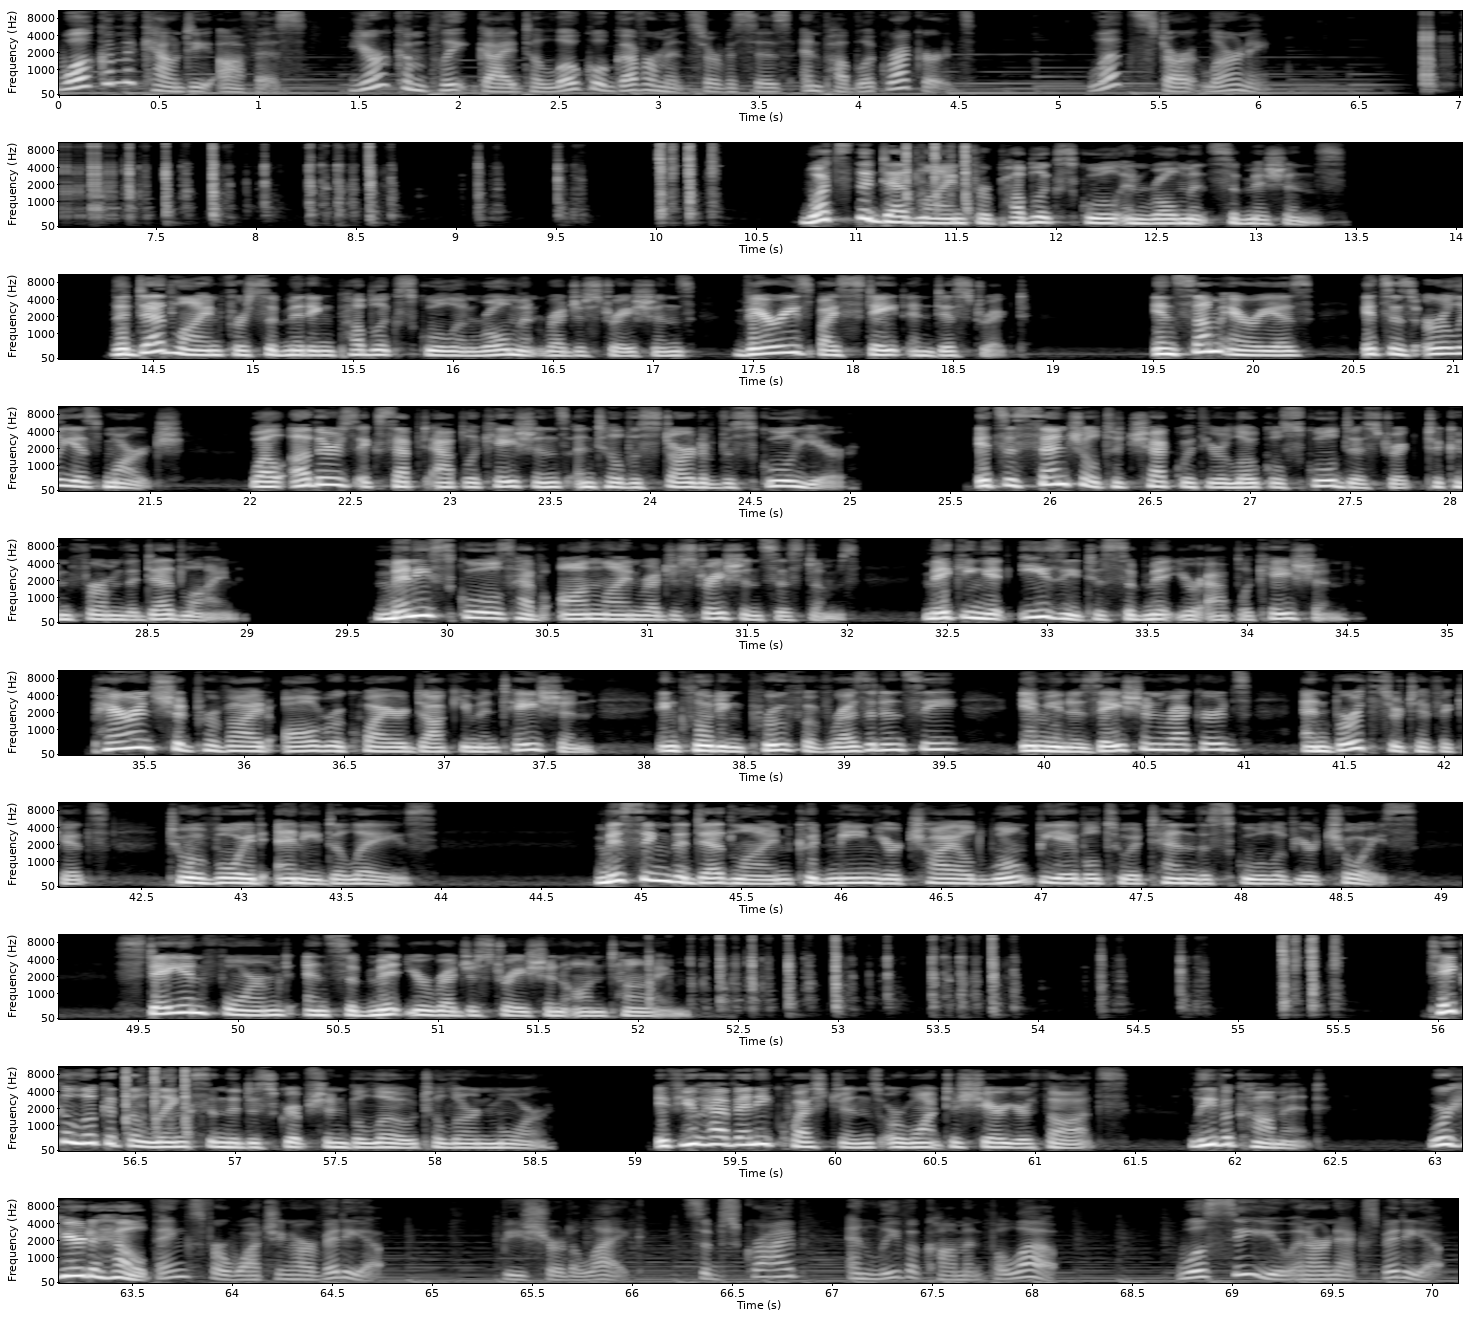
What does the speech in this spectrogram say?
Welcome to County Office, your complete guide to local government services and public records. Let's start learning. What's the deadline for public school enrollment submissions? The deadline for submitting public school enrollment registrations varies by state and district. In some areas, it's as early as March, while others accept applications until the start of the school year. It's essential to check with your local school district to confirm the deadline. Many schools have online registration systems, making it easy to submit your application. Parents should provide all required documentation, including proof of residency, immunization records, and birth certificates, to avoid any delays. Missing the deadline could mean your child won't be able to attend the school of your choice. Stay informed and submit your registration on time. Take a look at the links in the description below to learn more. If you have any questions or want to share your thoughts, leave a comment. We're here to help. Thanks for watching our video. Be sure to like, subscribe, and leave a comment below. We'll see you in our next video.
